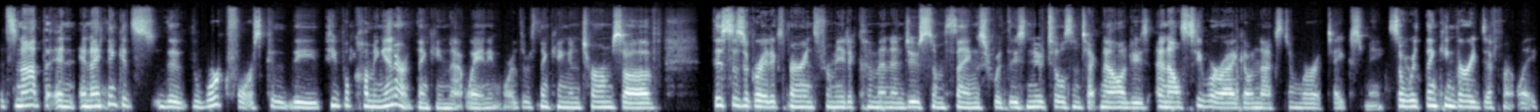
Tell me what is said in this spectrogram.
It's not, the, and, and I think it's the, the workforce, the people coming in aren't thinking that way anymore. They're thinking in terms of, this is a great experience for me to come in and do some things with these new tools and technologies, and I'll see where I go next and where it takes me. So we're thinking very differently.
